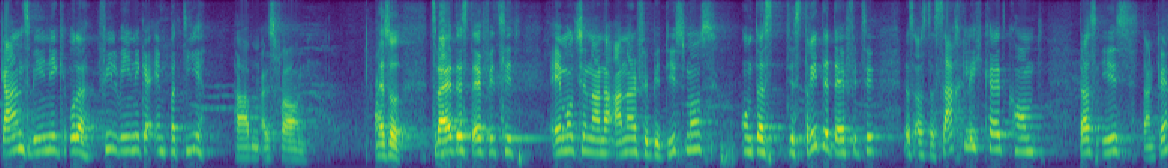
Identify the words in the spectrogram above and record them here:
ganz wenig oder viel weniger Empathie haben als Frauen. Also zweites Defizit, emotionaler Analphabetismus. Und das, das dritte Defizit, das aus der Sachlichkeit kommt, das ist, danke,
